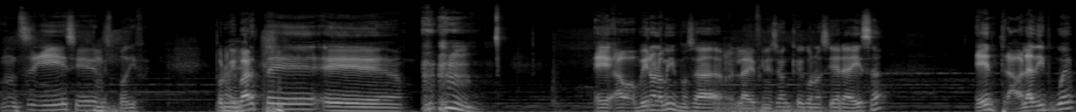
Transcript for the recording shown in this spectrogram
Mm, Sí, sí, en Mm. Spotify. Por mi parte, eh, eh, ah, vino lo mismo. O sea, la definición que conocía era esa. He entrado a la Deep Web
